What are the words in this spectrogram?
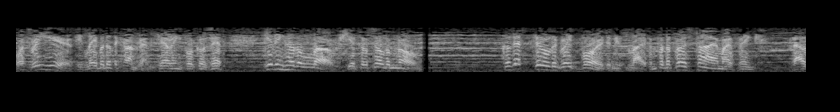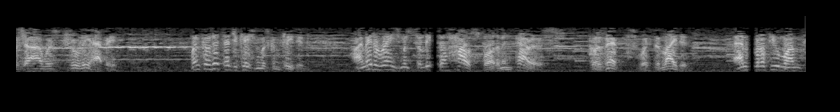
For three years, he labored at the convent, caring for Cosette, giving her the love she had so seldom known. Cosette filled a great void in his life, and for the first time, I think, Valjean was truly happy. When Cosette's education was completed, I made arrangements to lease a house for them in Paris. Cosette was delighted, and for a few months,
